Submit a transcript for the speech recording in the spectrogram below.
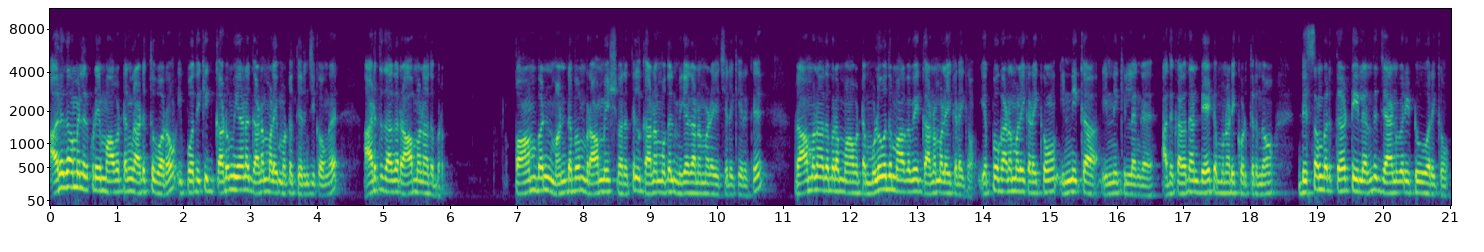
அருகாமையில் இருக்கக்கூடிய மாவட்டங்கள் அடுத்து வரும். இப்போதைக்கு கடுமையான கனமழை மட்டும் தெரிஞ்சுக்கோங்க. அடுத்ததாக ராமநாதபுரம். பாம்பன் மண்டபம் ராமேஸ்வரத்தில் கன முதல் மிக கனமழை எச்சரிக்கை இருக்கு. ராமநாதபுரம் மாவட்டம் முழுவதுமாகவே கனமழை கிடைக்கும். எப்போ கனமழை கிடைக்கும்? இன்னைக்கா? இன்னைக்கு இல்லைங்க. அதுக்காக தான் டேட்டு முன்னாடி கொடுத்துருந்தோம். டிசம்பர் 30 ல இருந்து ஜான்வரி டூ வரைக்கும்.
